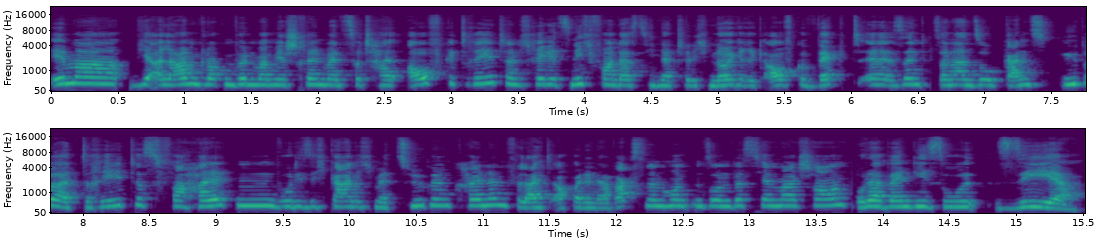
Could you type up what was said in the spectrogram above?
immer, die Alarmglocken würden bei mir schrillen, wenn es total aufgedreht und ich rede jetzt nicht von, dass die natürlich neugierig aufgeweckt äh, sind, sondern so ganz überdrehtes Verhalten, wo die sich gar nicht mehr zügeln können. Vielleicht auch bei den erwachsenen Hunden so ein bisschen mal schauen. Oder wenn die so sehr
